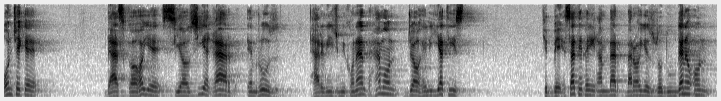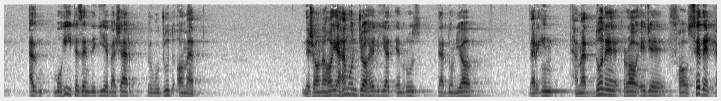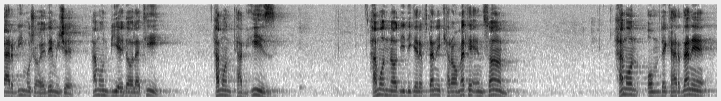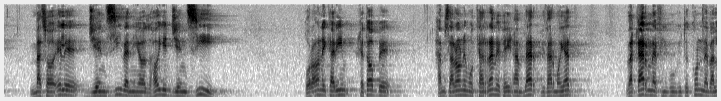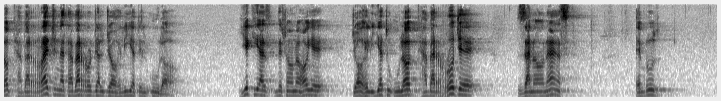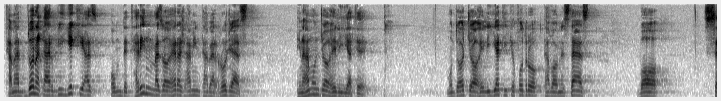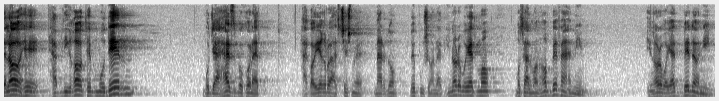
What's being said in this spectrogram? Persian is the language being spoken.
اونچه که دستگاه های سیاسی غرب امروز ترویج می کنند همون جاهلیتی است که بعثت پیغمبر برای زدودن اون از محیط زندگی بشر به وجود آمد. نشانه های همون جاهلیت امروز در دنیا در این تمدن رائج فاسد غربی مشاهده میشه. همون بیعدالتی همون تبعیض همون نادیده گرفتن کرامت انسان همون عمده کردن مسائل جنسی و نیازهای جنسی. قرآن کریم خطاب به همسران مکرم پیغمبر میفرماید و قرن فی کن ولا تبرجن تبرج الجاهلیت الاولا یکی از نشانه های جاهلیت اولا تبرج زنانه است. امروز تمدن غربی یکی از عمده ترین مظاهرش همین تبرج است. این همون جاهلیته. منتها جاهلیتی که خود رو توانسته است با سلاح تبلیغات مدرن مجهز بکند. حقایق رو از چشم مردم بپوشاند. اینا رو باید ما مسلمان ها بفهمیم. اینا رو باید بدانیم.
